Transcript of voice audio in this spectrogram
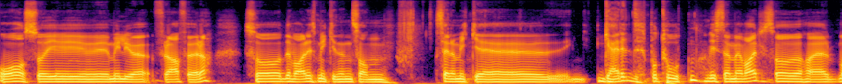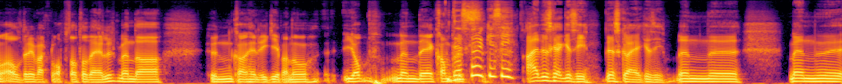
og også i miljø fra før av. Så det var liksom ikke en sånn Selv om ikke Gerd på Toten visste hvem jeg var, så har jeg aldri vært noe opptatt av det heller. Men da hun kan heller ikke gi meg noe jobb. Men det kan Det skal du ikke si. Nei, det skal jeg ikke si. Det skal jeg ikke si. Men, øh, men øh,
